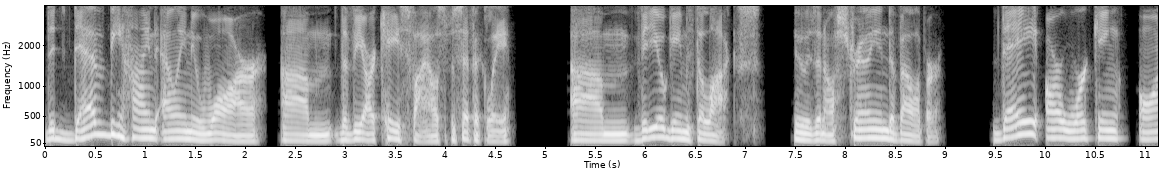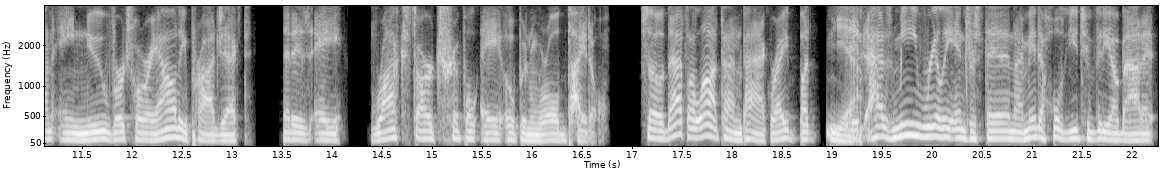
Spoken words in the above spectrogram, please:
the dev behind LA Noire, um, the VR case file specifically, um, Video Games Deluxe, who is an Australian developer, they are working on a new virtual reality project that is a Rockstar AAA open world title. So that's a lot to unpack, right? But Yeah. it has me really interested, and I made a whole YouTube video about it.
